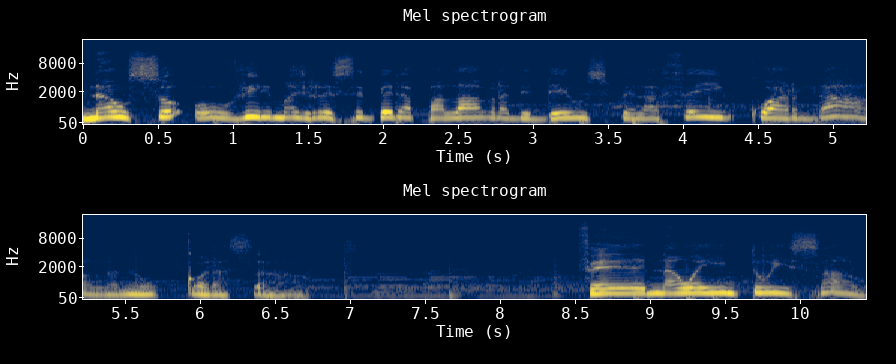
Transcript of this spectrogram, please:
não só ouvir, mas receber a palavra de Deus pela fé e guardá-la no coração. Fé não é intuição,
